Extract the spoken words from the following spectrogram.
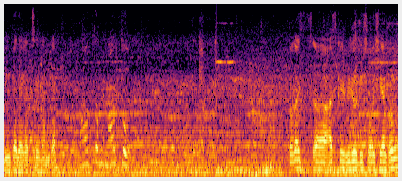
ভিউটা দেখাচ্ছি এখানকার। তো গাইজ আজকের ভিডিওটি সবাই শেয়ার করুন,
